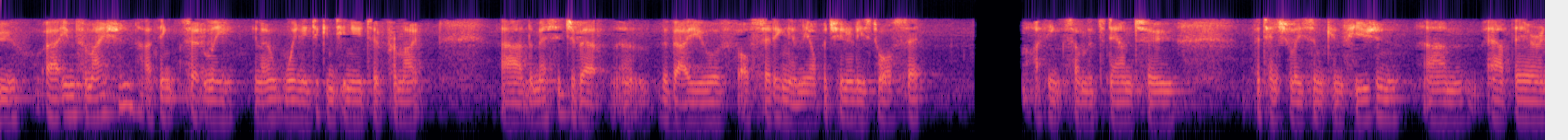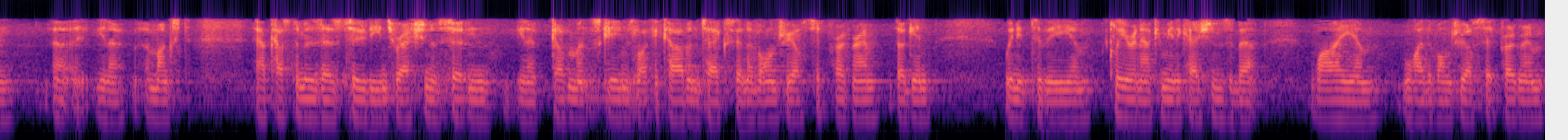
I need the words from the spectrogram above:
uh, information. I think certainly, you know, we need to continue to promote uh, the message about uh, the value of offsetting and the opportunities to offset. I think some of it's down to potentially some confusion um, out there and, uh, you know, amongst our customers as to the interaction of certain, you know, government schemes like a carbon tax and a voluntary offset program. So again, we need to be um, clear in our communications about why um, why the voluntary offset program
